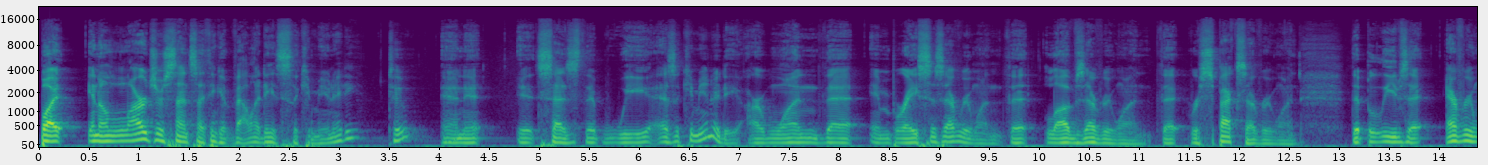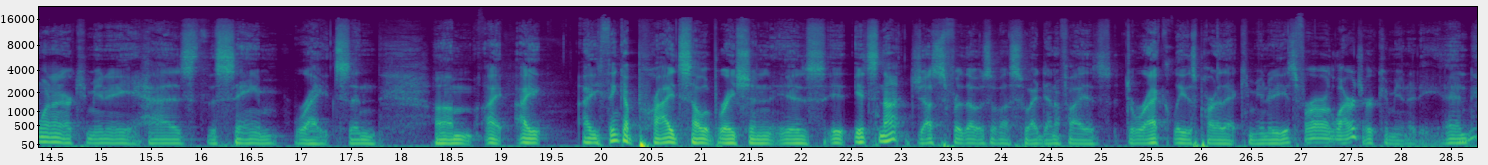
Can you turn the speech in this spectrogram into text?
but in a larger sense, I think it validates the community too and it it says that we as a community are one that embraces everyone, that loves everyone, that respects everyone, that believes that everyone in our community has the same rights. And um, I, I, I think a pride celebration is it, it's not just for those of us who identify as directly as part of that community. It's for our larger community. And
